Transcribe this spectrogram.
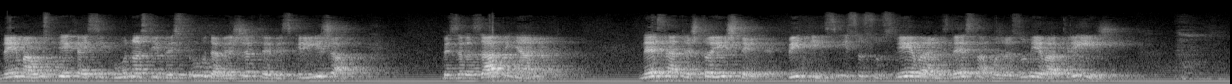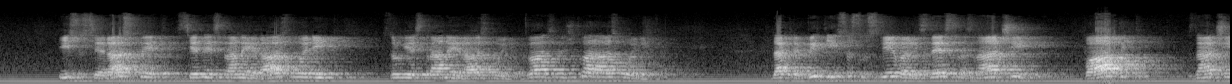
Nema uspjeha i sigurnosti bez truda, bez žrtve, bez križa, bez razapinjanja. Ne znate što ištete. Biti s Isusu s lijeva ili s desna podrazumijeva križ, Isus je raspet, s jedne strane je razvojnik, s druge strane je razvojnik. Dva, znači dva razvojnika. Dakle, biti Isusu s lijeva ili s desna znači vapiti, znači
